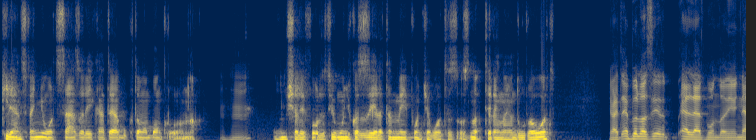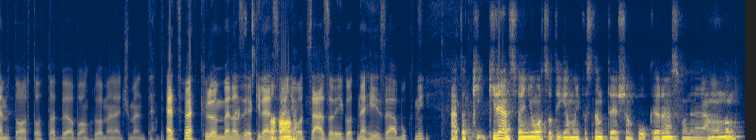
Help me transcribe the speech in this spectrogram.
98 százalékát elbuktam a bankrollomnak. Uh-huh. is előfordult. Jó, mondjuk az az életem mélypontja volt, az, az tényleg nagyon durva volt. Hát ebből azért el lehet mondani, hogy nem tartottad be a bankról menedzsmentet. Tehát különben azért 98%-ot nehéz elbukni. Hát a 98-ot, igen, mondjuk azt nem teljesen pókerrel, ezt majd elmondom.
